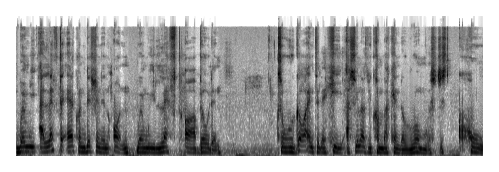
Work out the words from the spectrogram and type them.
when we, I left the air conditioning on when we left our building. So we go out into the heat. As soon as we come back in, the room was just cool,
